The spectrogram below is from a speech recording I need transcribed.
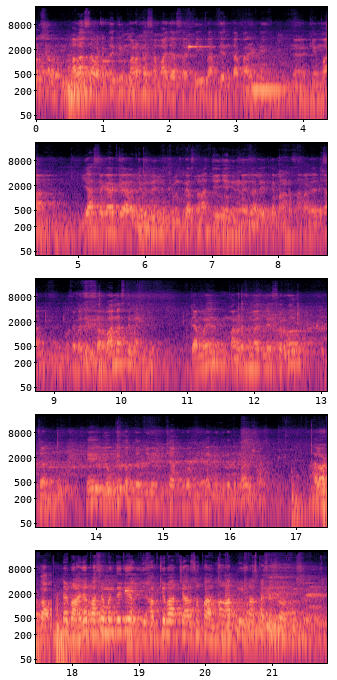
पक्षावरती मला असं वाटतं की मराठा समाजासाठी भारतीय जनता पार्टी किंवा या सगळ्या देवेंद्रजी मुख्यमंत्री असताना जे जे निर्णय झाले ते मराठा समाजाच्या समाजातील सर्वांनाच ते माहिती आहे. त्यामुळे मराठा समाजातले सर्व जण हे योग्य पद्धतीने विचारपूर्वक निर्णय घेतील याचा मला विश्वास. मला वाटतं भाजप असं म्हणते की अबकी बार चारसो पार हा आत्मविश्वास कशाचा?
